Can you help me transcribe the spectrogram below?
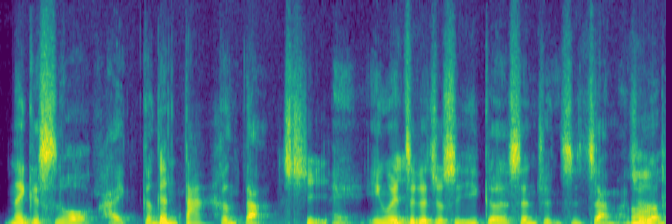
那个时候还更更大。更大，是。哎，因为嗯这个就是一个生存之战嘛，就是说嗯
